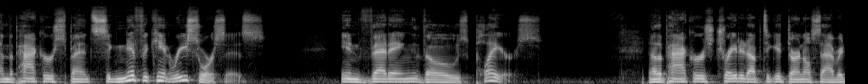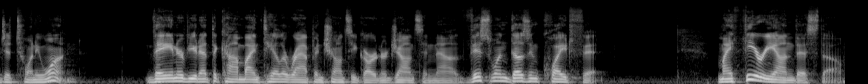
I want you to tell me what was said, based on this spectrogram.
And the Packers spent significant resources in vetting those players. Now, the Packers traded up to get Darnell Savage at 21. They interviewed at the combine Taylor Rapp and Chauncey Gardner Johnson. Now, this one doesn't quite fit. My theory on this, though,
